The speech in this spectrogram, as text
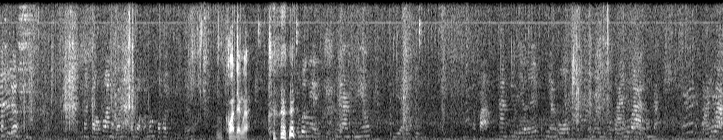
ก็ถือเด้อมันขอควาดหัวหน้าบอกว่าร่มเขาบอกกินเด้อคอดยังล่ะจะเบิ่งไงยางคนนี้เบียร์กินปากทานกินเยอะเลยยังโอ้มันอยู่ซ้ายที่บ้านซ้ายที่บ้าน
